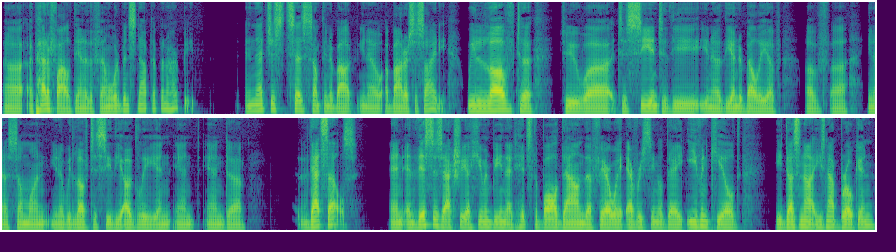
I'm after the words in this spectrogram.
uh, a pedophile at the end of the film, it would have been snapped up in a heartbeat. And that just says something about you know about our society. We love to to uh, to see into the you know the underbelly of of uh, you know someone. You know, we love to see the ugly, and and and uh, that sells. And and this is actually a human being that hits the ball down the fairway every single day, even keeled. He does not. He's not broken.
